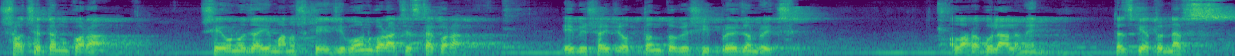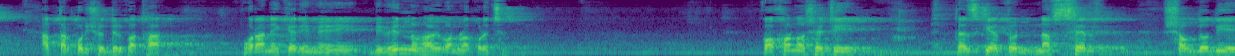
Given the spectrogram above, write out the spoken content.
সচেতন করা সে অনুযায়ী মানুষকে জীবন গড়ার চেষ্টা করা। এই বিষয়টি অত্যন্ত বেশি প্রয়োজন রয়েছে। আল্লাহ রাবুল আলমিন তাজকিয়াত নফস আত্মার পরিশুদ্ধির কথা কোরআনে কেরিমে বিভিন্নভাবে বর্ণনা করেছেন। কখনো সেটি তাজকিয়াতুল নফসের শব্দ দিয়ে,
